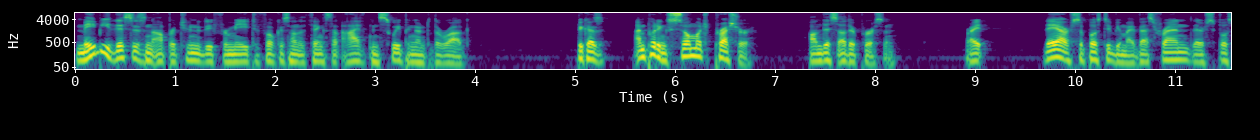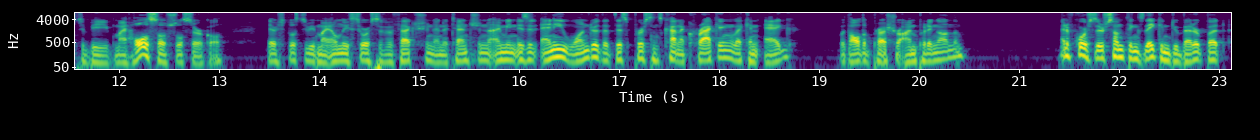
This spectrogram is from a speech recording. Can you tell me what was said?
Maybe this is an opportunity for me to focus on the things that I've been sweeping under the rug. Because I'm putting so much pressure on this other person, right? They are supposed to be my best friend. They're supposed to be my whole social circle. They're supposed to be my only source of affection and attention. I mean, is it any wonder that this person's kind of cracking like an egg with all the pressure I'm putting on them? And of course, there's some things they can do better, but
